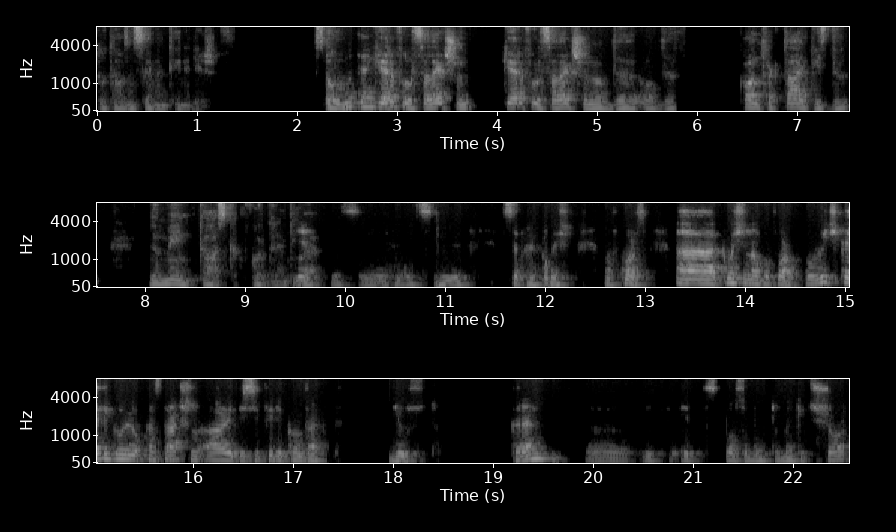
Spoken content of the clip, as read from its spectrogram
2017 edition. So well, careful you. selection, careful selection of the of the contract type is the the main task for the employer. Yeah, it's uh, it's a separate question, of course. Uh, question number four: For which category of construction are EPC contract used? Karen, uh, if it's possible to make it short.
